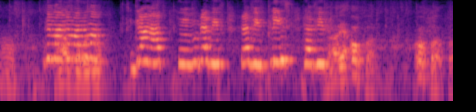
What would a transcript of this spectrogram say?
Ház. Nem áll, nem áll, nem áll. Granát, reviv, reviv, please, reviv, oppa! Oppa, oppa.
